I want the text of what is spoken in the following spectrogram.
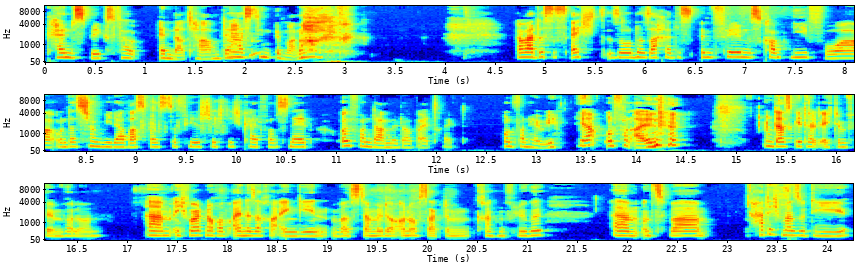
keineswegs verändert haben. Der Mhm. hasst ihn immer noch. Aber das ist echt so eine Sache, das im Film, das kommt nie vor. Und das ist schon wieder was, was zur Vielschichtigkeit von Snape und von Dumbledore beiträgt. Und von Harry. ja, Und von allen. und das geht halt echt im Film verloren. Ähm, ich wollte noch auf eine Sache eingehen, was Dumbledore auch noch sagt im Krankenflügel. Ähm, und zwar hatte ich mal so die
